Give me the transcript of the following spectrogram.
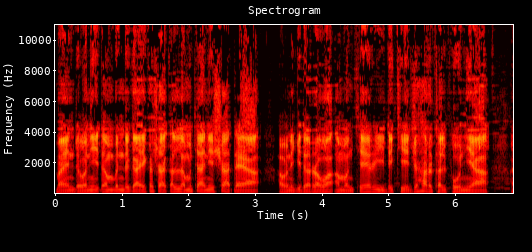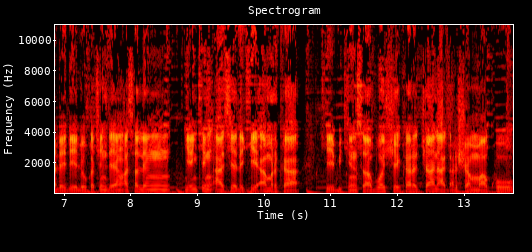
bayan da wani dan bindiga ya kashe akalla mutane sha ɗaya. A wani gidan rawa a Monterey da ke jihar California a daidai lokacin da 'yan asalin yankin Asiya da ke Amurka ke bikin sabuwar shekarar China a ƙarshen mako.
